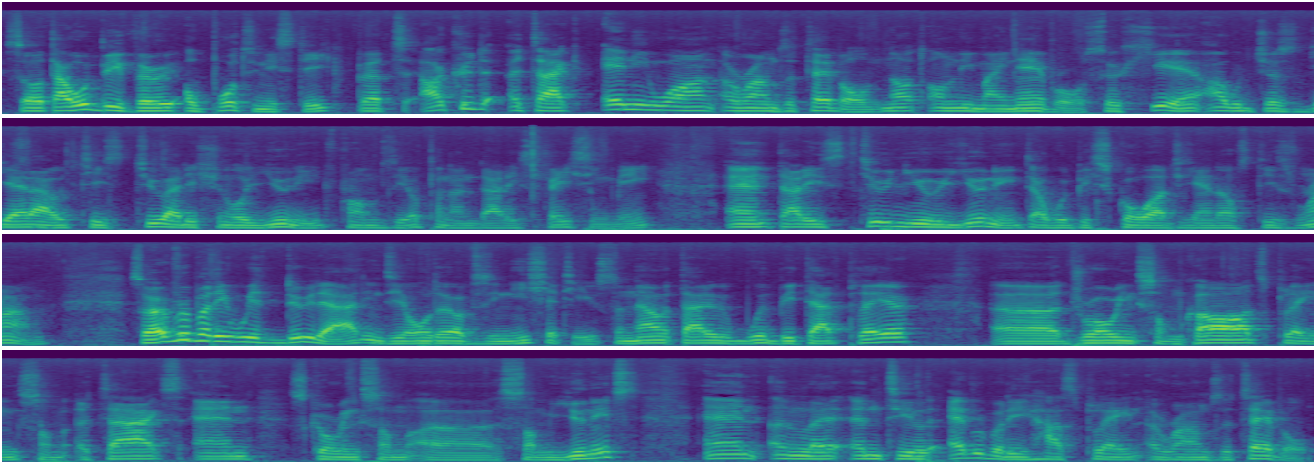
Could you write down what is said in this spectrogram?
So that would be very opportunistic, but I could attack anyone around the table, not only my neighbor. So here I would just get out these two additional units from the opponent that is facing me, and that is two new units that would be scored at the end of this round. So everybody will do that in the order of the initiative. So now that would be that player, uh, drawing some cards, playing some attacks, and scoring some uh, some units, and until everybody has played around the table.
